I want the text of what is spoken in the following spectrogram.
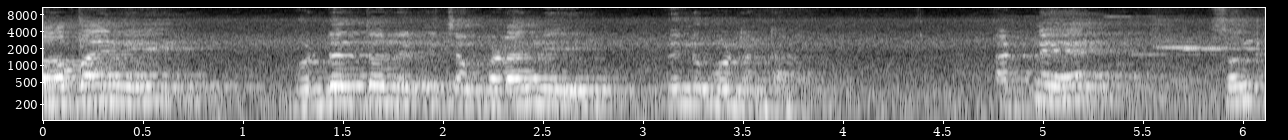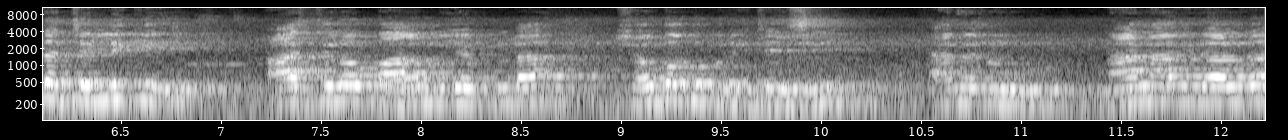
బాబాయిని గొడ్డలతో నెట్టి చంపడాన్ని వెన్నుపోటు అంటారు. అట్నే సొంత చెల్లికి ఆస్తిలో భాగం లేకుండా శోభకు గురి చేసి ఆమెను నానా విధాలుగా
